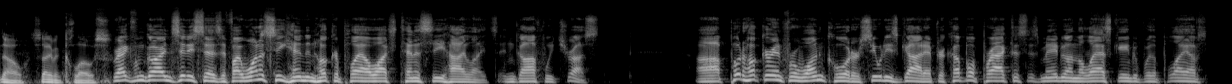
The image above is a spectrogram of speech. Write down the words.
No, it's not even close. Greg from Garden City says, if I want to see Hendon Hooker play, I'll watch Tennessee highlights. In Goff, we trust. Uh, put Hooker in for one quarter, see what he's got. After a couple of practices, maybe on the last game before the playoffs,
